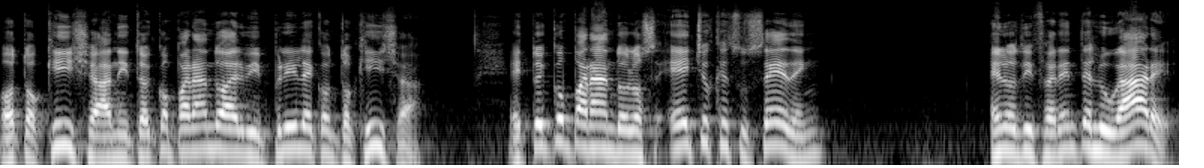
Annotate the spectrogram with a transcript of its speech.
o Toquilla, ni estoy comparando a Elvis Presley con Toquilla. Estoy comparando los hechos que suceden en los diferentes lugares.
